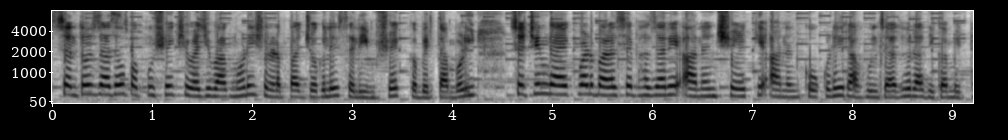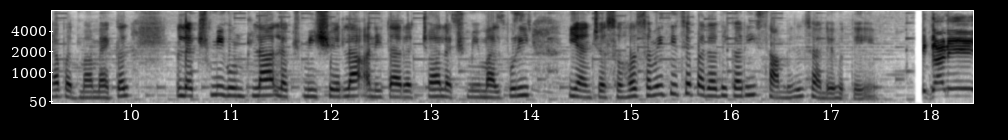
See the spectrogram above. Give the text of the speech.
संतोष जाधव पप्पू शेख शिवाजी वाघमोडे शरणप्पा जोगले सलीम शेख कबीर तांबोळी सचिन गायकवाड बाळासाहेब हजारे आनंद शेळके आनंद कोकणे राहुल जाधव राधिका मिठ्ठा पद्मा मॅकल लक्ष्मी गुंटला लक्ष्मी शेरला अनिता रच्चा लक्ष्मी मालपुरी यांच्यासह समितीचे पदाधिकारी सामील झाले होते. ठिकाणी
